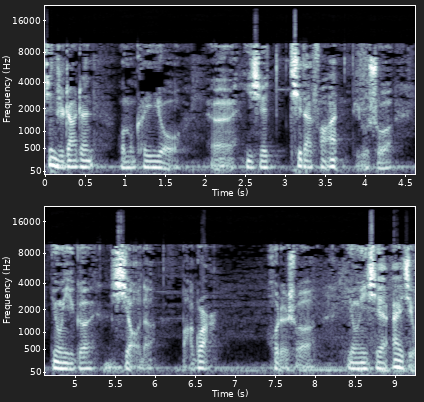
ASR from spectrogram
禁止扎针。我们可以有呃一些替代方案，比如说用一个小的拔罐儿，或者说用一些艾灸，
